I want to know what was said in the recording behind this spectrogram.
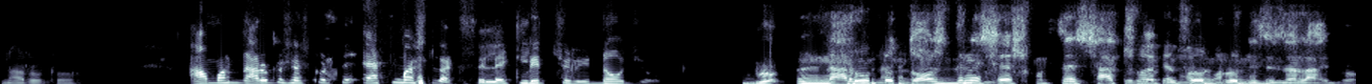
নারুটো। আমার নারুটো শেষ করতে এক মাস লাগছে like literally no joke Bro, Naruto দশ দিনে শেষ করতে সাতশো episode bro this is a lie bro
